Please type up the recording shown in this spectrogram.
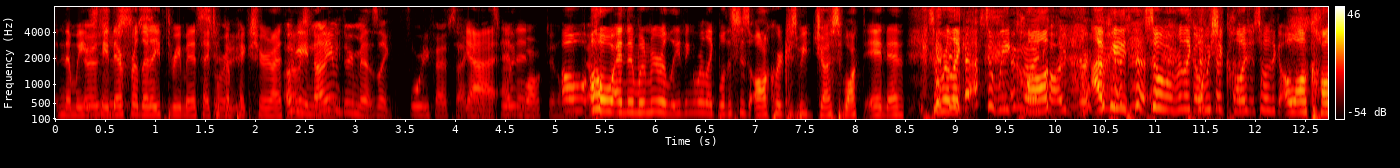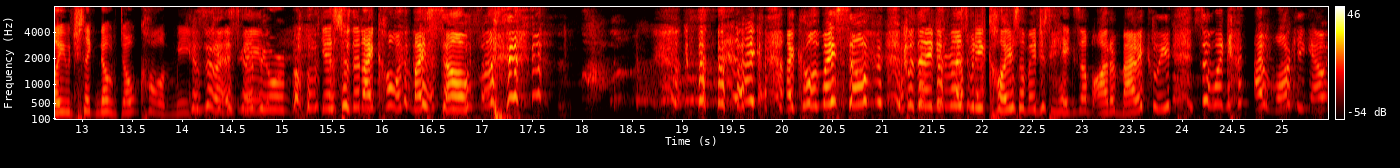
and then we It was stayed there for literally three minutes. I took a picture, and I thought. it Okay, was not funny. even three minutes, like forty-five seconds. Yeah, we and like then- walked in. and Oh, walked oh, out. oh, and then when we were leaving, we're like, well, this is awkward because we just walked in, and so we're like, so we And then I called. Okay, so we're like, oh, we should call you. So I was like, oh, I'll call you. And she's like, no, don't call me. because it's gonna be we're both. Yeah, so then I called myself. I, called myself, but then I didn't realize when you call yourself, it just hangs up automatically. So like, I'm walking out,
